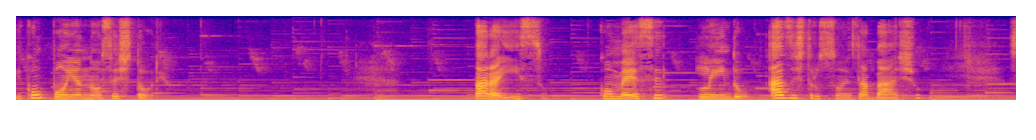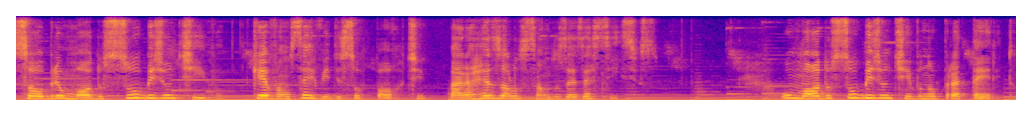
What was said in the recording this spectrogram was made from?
e compõem a nossa história. Para isso, comece lendo as instruções abaixo sobre o modo subjuntivo, que vão servir de suporte para a resolução dos exercícios. O modo subjuntivo no pretérito.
